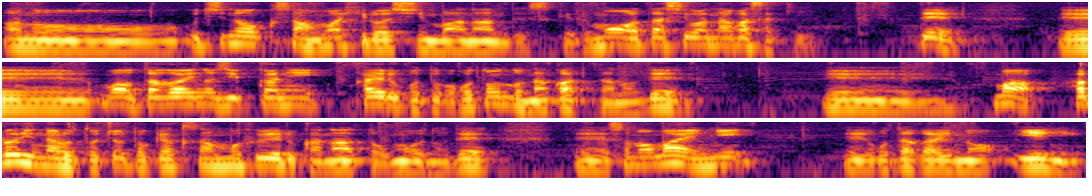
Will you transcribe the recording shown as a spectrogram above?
あのうちの奥さんは広島なんですけども私は長崎で、えーまあ、お互いの実家に帰ることがほとんどなかったので、えーまあ春になるとちょっとお客さんも増えるかなと思うので、えーその前に、えお互いの家に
